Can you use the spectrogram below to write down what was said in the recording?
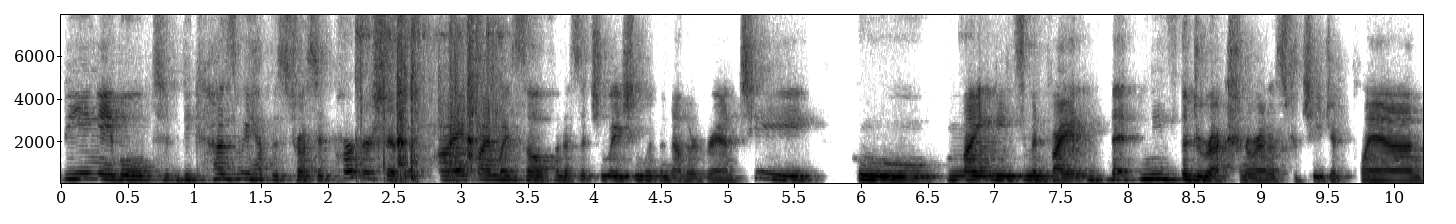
being able to because we have this trusted partnership. If I find myself in a situation with another grantee who might need some advice that needs the direction around a strategic plan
